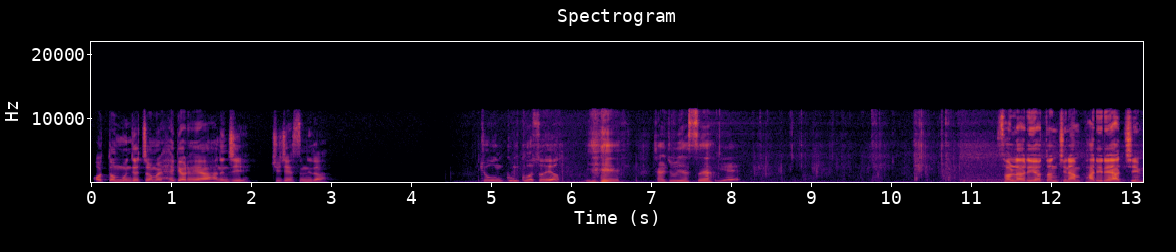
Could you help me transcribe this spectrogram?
어떤 문제점을 해결해야 하는지 취재했습니다. 좋은 꿈 꿨어요? 예, 잘 주무셨어요? 예. 설날이었던 지난 8일의 아침.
